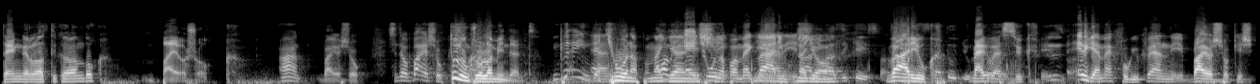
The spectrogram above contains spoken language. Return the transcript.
Tenger alatti kalandok, Bioshock. Hát, Bioshock. Szerintem a Bioshock... Tudunk róla mindent. Minden. Egy hónap a megjelenésig. Egy hónap a megjelenés. Várjuk nagyon. Várjuk, megvesszük. Igen, meg fogjuk venni. Bioshock is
